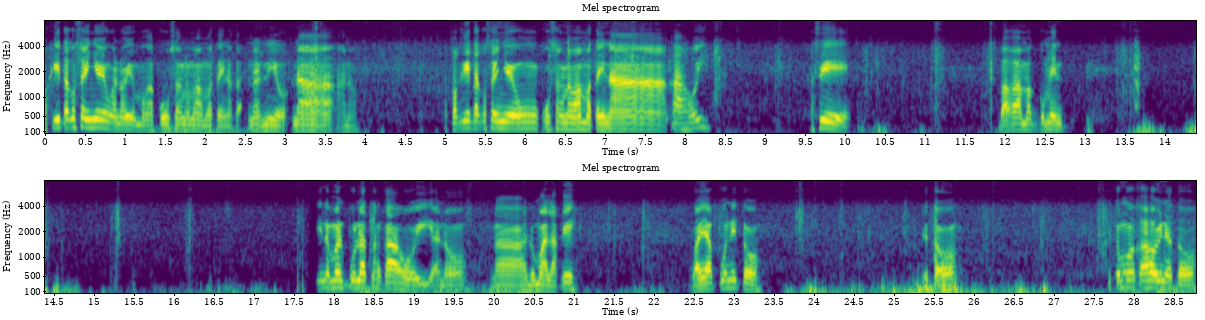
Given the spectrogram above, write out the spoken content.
Pakita ko sa inyo yung ano, yung mga kusang namamatay na, na niyo, na ano. Pakita ko sa inyo yung kusang namamatay na kahoy. Kasi baka mag-comment naman po lahat ng kahoy ano na lumalaki. Gaya po nito. Ito. Itong mga kahoy na to.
